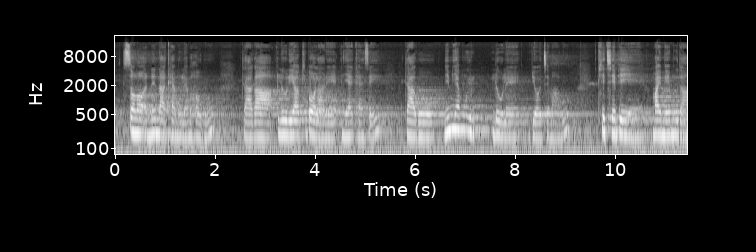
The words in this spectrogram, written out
။စွန်လောအနစ်နာခံမှုလည်းမဟုတ်ဘူး။ဒါကအလိုလျောက်ဖြစ်ပေါ်လာတဲ့အញ្ញံခံစိတ် ဒါကိုမြင့်မြတ်မှုလို့လည်းပြောချင်ပါဘူးဖြစ်ချင်းဖြစ်ရင်မိုက်မဲမှုသာ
